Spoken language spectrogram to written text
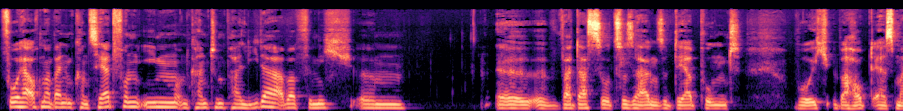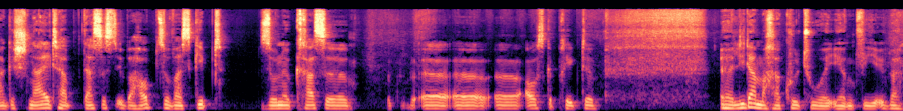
vorher auch mal bei einem Konzert von ihm und kannte ein paar Lieder, aber für mich ähm, äh, war das sozusagen so der Punkt, wo ich überhaupt erst mal geschnallt habe, dass es überhaupt sowas gibt. So eine krasse, äh, äh, äh ausgeprägte äh, Liedermacherkultur irgendwie über,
